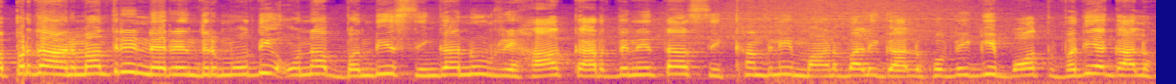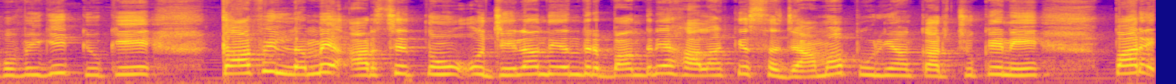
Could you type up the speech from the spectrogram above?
ਪ੍ਰਧਾਨ ਮੰਤਰੀ ਨਰਿੰਦਰ ਮੋਦੀ ਉਹਨਾਂ ਬੰਦੀ ਸਿੰਘਾਂ ਨੂੰ ਰਿਹਾ ਕਰਦੇ ਨੇ ਤਾਂ ਸਿੱਖਾਂ ਦੇ ਲਈ ਮਾਣ ਵਾਲੀ ਗੱਲ ਹੋਵੇਗੀ, ਬਹੁਤ ਵਧੀਆ ਗੱਲ ਹੋਵੇਗੀ ਕਿਉਂਕਿ ਕਾਫੀ ਲੰਮੇ ਅਰਸੇ ਤੋਂ ਉਹ ਜੇਲ੍ਹਾਂ ਦੇ ਅੰਦਰ ਬੰਦ ਨੇ, ਹਾਲਾਂਕਿ ਸਜ਼ਾਵਾਂ ਪੂਰੀਆਂ ਕਰ ਚੁੱਕੇ ਨੇ, ਪਰ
